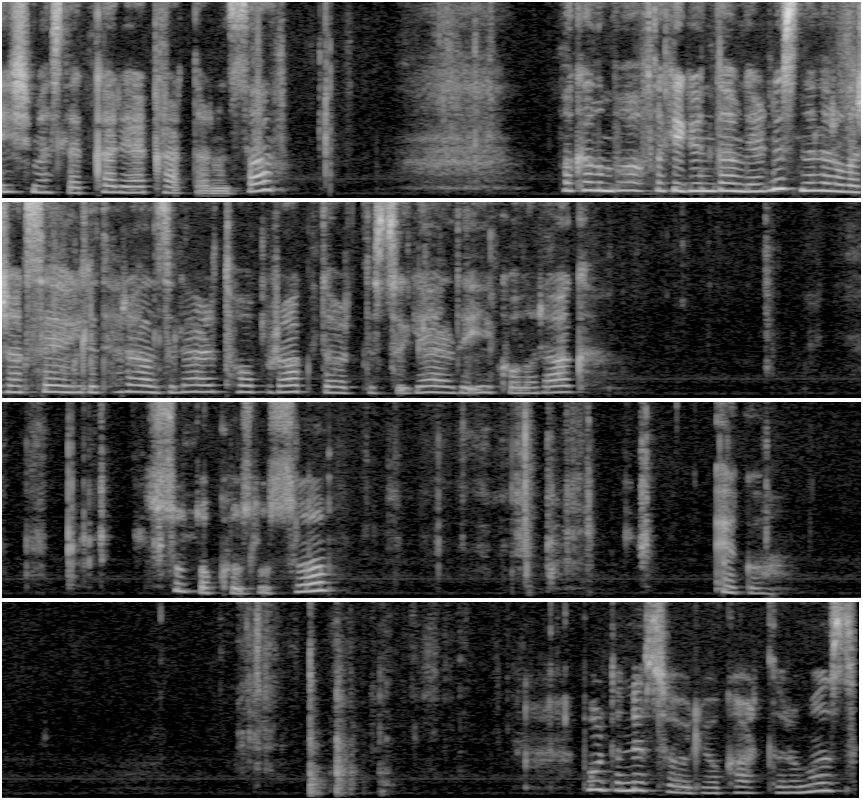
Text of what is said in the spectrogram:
iş, meslek, kariyer kartlarınıza. Bakalım bu haftaki gündemleriniz neler olacak sevgili teraziler? Toprak dörtlüsü geldi ilk olarak. su dokuzlusu, ego. Burada ne söylüyor kartlarımız?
